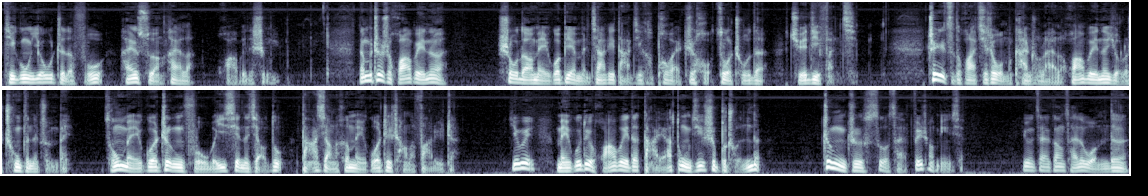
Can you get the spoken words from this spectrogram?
提供优质的服务，还损害了华为的声誉。那么，这是华为呢受到美国变本加厉打击和破坏之后做出的绝地反击。这次的话，其实我们看出来了，华为呢有了充分的准备，从美国政府违宪的角度打响了和美国这场的法律战。因为美国对华为的打压动机是不纯的，政治色彩非常明显。因为在刚才的我们的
